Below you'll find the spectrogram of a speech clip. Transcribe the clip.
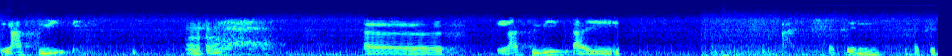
Last week, Mm-hmm. uh, last week I. Okay, okay.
